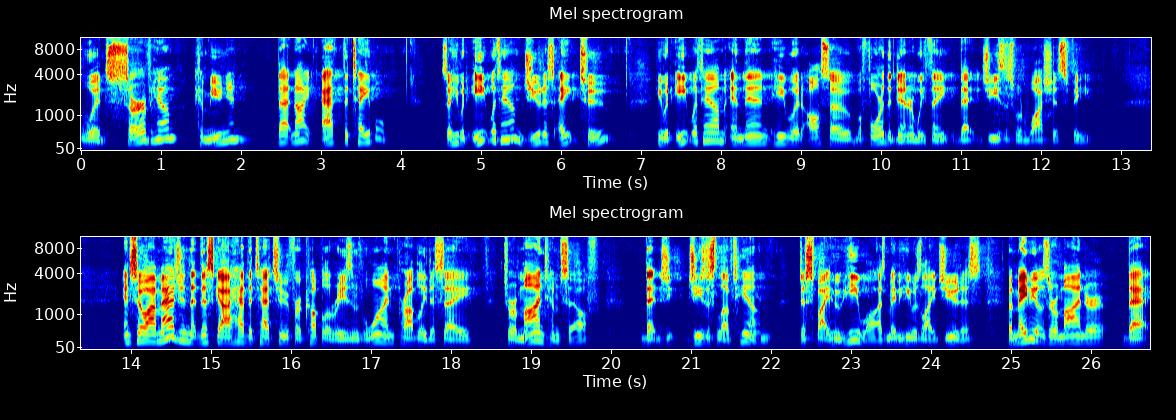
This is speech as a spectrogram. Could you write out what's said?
would serve him communion that night at the table. So he would eat with him. Judas ate too. He would eat with him, and then he would also, before the dinner, we think that Jesus would wash his feet. And so I imagine that this guy had the tattoo for a couple of reasons. One, probably to say, to remind himself that G- Jesus loved him despite who he was. Maybe he was like Judas, but maybe it was a reminder that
